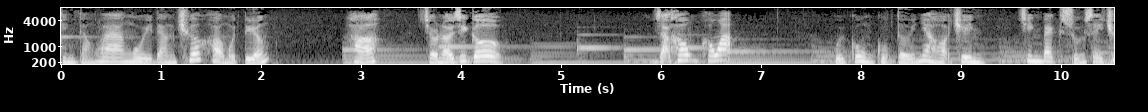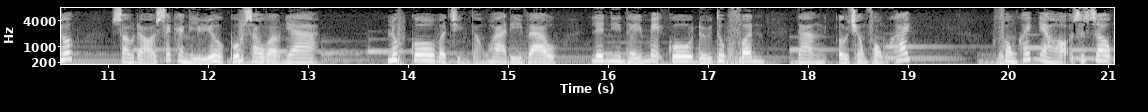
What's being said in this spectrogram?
Trình Thắng Hoa ngồi đằng trước hỏi một tiếng. Hả? Cháu nói gì cơ? Dạ không, không ạ. Cuối cùng cũng tới nhà họ Trình, Trình Bạch xuống xe trước, sau đó xách hành lý ở cốp sau vào nhà. Lúc cô và Trình Thắng Hoa đi vào, liền nhìn thấy mẹ cô đối tục Phân đang ở trong phòng khách. Phòng khách nhà họ rất rộng,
